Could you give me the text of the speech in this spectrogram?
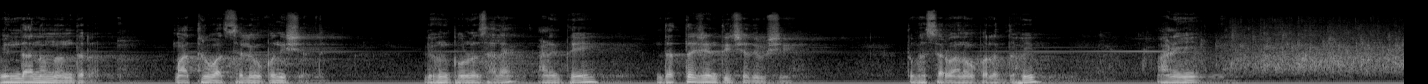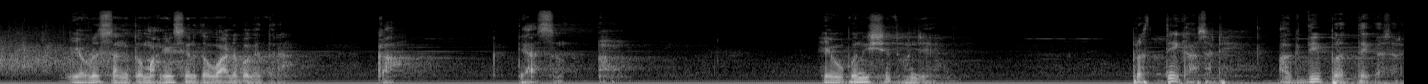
विंदानंतर मातृवात्सल्य उपनिषद लिहून पूर्ण झालं आहे आणि ते दत्तजयंतीच्या दिवशी तुम्हा सर्वांना उपलब्ध होईल. आणि एवढंच सांगतो मागे सरतो वाट बघत राहा. का? ते असं. हे उपनिषद म्हणजे प्रत्येकासाठी अगदी प्रत्येकासाठी.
